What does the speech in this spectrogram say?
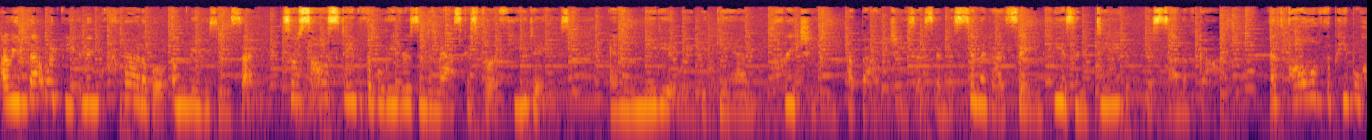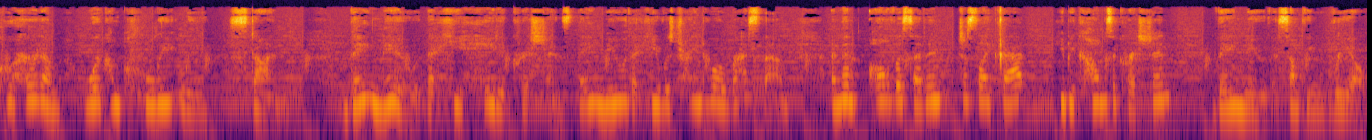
I mean, that would be an incredible, amazing sight. So Saul stayed with the believers in Damascus for a few days and immediately began preaching about Jesus in the synagogue, saying, He is indeed the Son of God. And all of the people who heard him were completely stunned. They knew that he hated Christians. They knew that he was trying to arrest them. And then all of a sudden, just like that, he becomes a Christian. They knew that something real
